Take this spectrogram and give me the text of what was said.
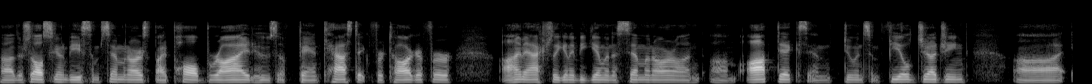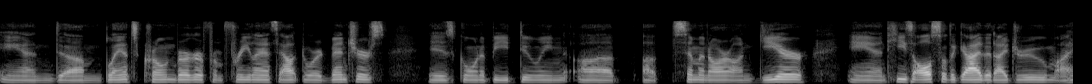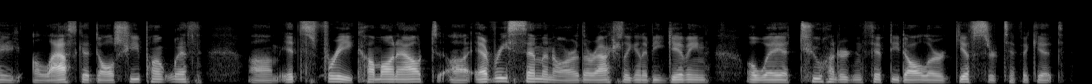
Uh, there's also going to be some seminars by Paul Bride, who's a fantastic photographer. I'm actually going to be giving a seminar on um, optics and doing some field judging. Uh, and um, Lance Kronberger from Freelance Outdoor Adventures is going to be doing a, a seminar on gear. And he's also the guy that I drew my Alaska Dall sheep hunt with. Um, it's free. Come on out. Uh, every seminar, they're actually going to be giving away a $250 gift certificate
